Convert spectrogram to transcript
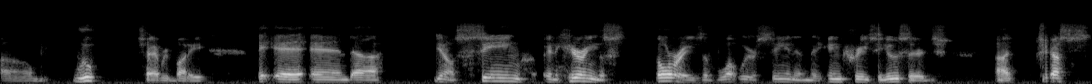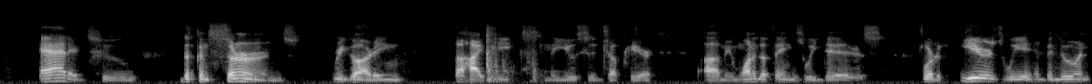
um, loop to everybody, and uh, you know, seeing and hearing the stories of what we were seeing in the increased usage uh, just added to the concerns regarding the high peaks and the usage up here. I mean, one of the things we did is for the years we had been doing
